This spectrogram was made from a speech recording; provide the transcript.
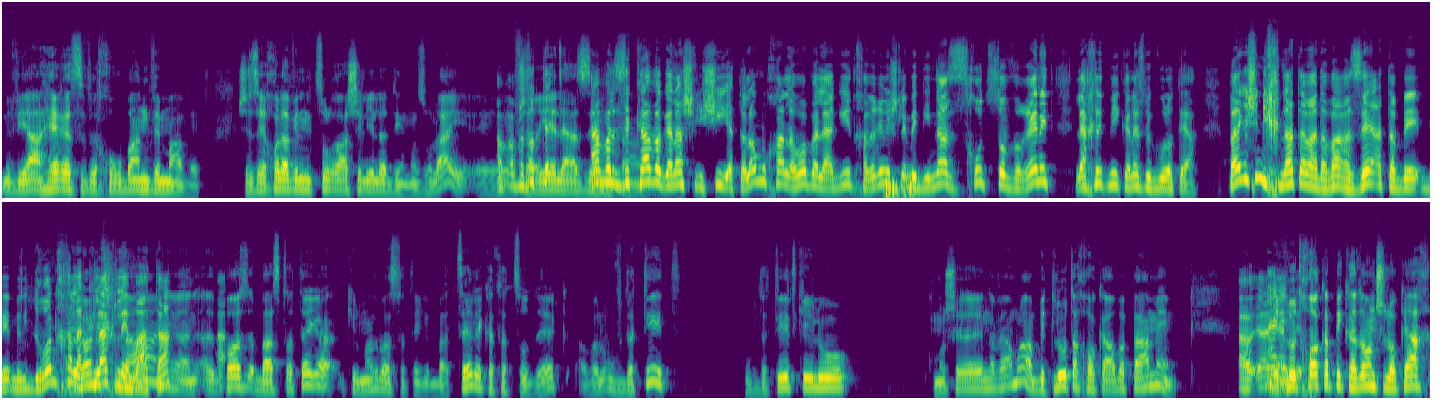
מביאה הרס וחורבן ומוות, שזה יכול להביא לניצול רעה של ילדים, אז אולי אבל אפשר זאת- יהיה לאזן אבל זה קו הגנה שלישי, אתה לא מוכן לבוא ולהגיד, חברים, יש למדינה זכות סוברנית להחליט מי ייכנס בגבולותיה. ברגע שנכנעת מהדבר הזה, אתה ב- במדרון לא חלקלק נכנע, למטה. אני- אני- פה באסטרטגיה, כאילו מה זה באסטרטגיה? בצדק אתה צודק, אבל עובדתית, עובדתית כאילו, כמו שנווה אמרה, ביטלו את החוק ארבע פעמים. ביטלו את חוק הפיקדון שלוקח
